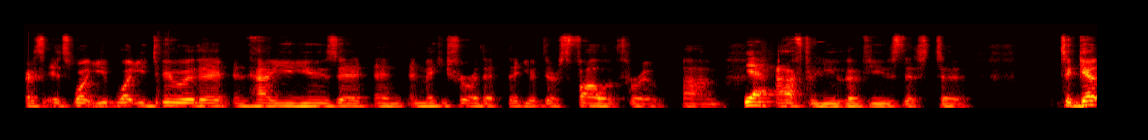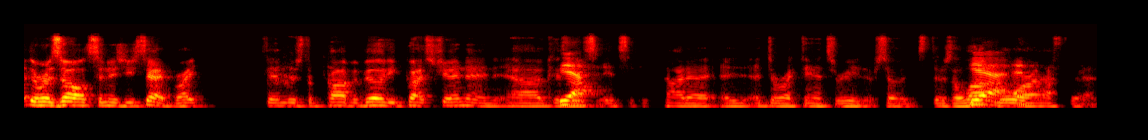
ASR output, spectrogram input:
it's, it's, what you what you do with it and how you use it, and, and making sure that that you, there's follow through. Um, yeah. After you have used this to to get the results, and as you said, right, then there's the probability question, and because uh, yeah. it's, it's not a, a, direct answer either. So there's a lot yeah, more after that.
